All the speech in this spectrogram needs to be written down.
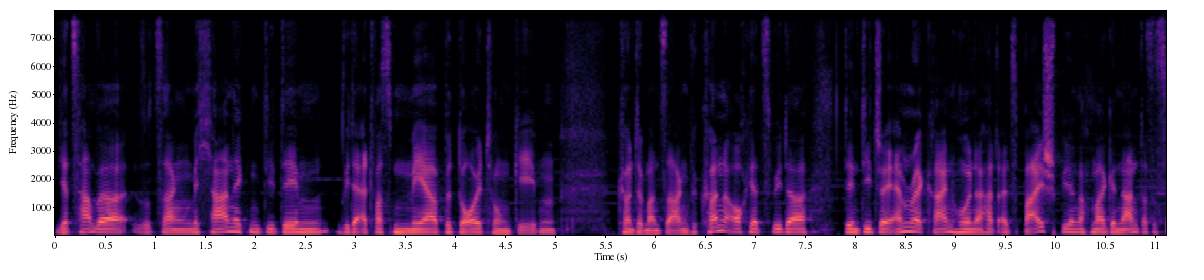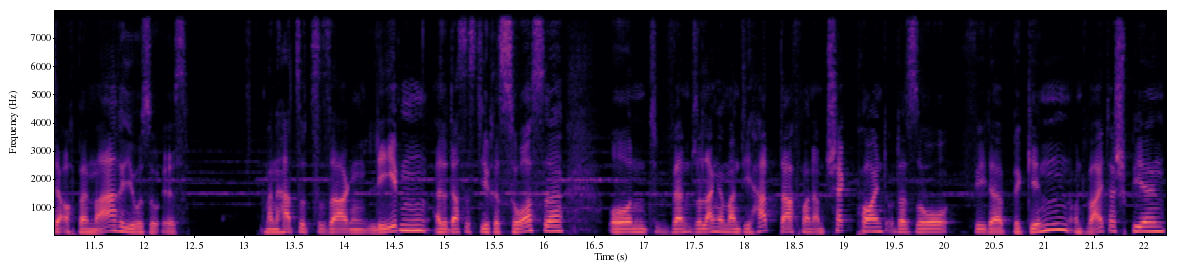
jetzt haben wir sozusagen Mechaniken, die dem wieder etwas mehr Bedeutung geben könnte man sagen. Wir können auch jetzt wieder den DJ Emrek reinholen. Er hat als Beispiel nochmal genannt, dass es ja auch bei Mario so ist. Man hat sozusagen Leben, also das ist die Ressource. Und wenn, solange man die hat, darf man am Checkpoint oder so wieder beginnen und weiterspielen.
